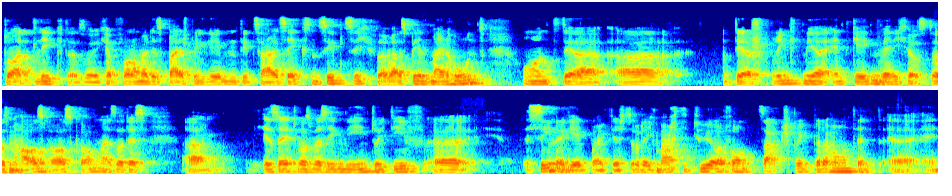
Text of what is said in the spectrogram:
dort liegt. Also ich habe vorher mal das Beispiel gegeben, die Zahl 76, da war das Bild mein Hund und der, äh, der springt mir entgegen, wenn ich aus, aus dem Haus rauskomme. Also das äh, ist etwas, was irgendwie intuitiv äh, Sinn ergibt praktisch. Oder ich mache die Tür auf und zack, springt mir der Hund ent, äh,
